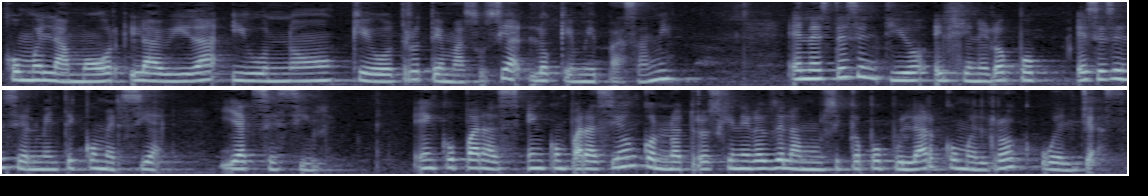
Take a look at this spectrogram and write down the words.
como el amor, la vida y uno que otro tema social, lo que me pasa a mí. En este sentido, el género pop es esencialmente comercial y accesible, en, comparación con otros géneros de la música popular como el rock o el jazz.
